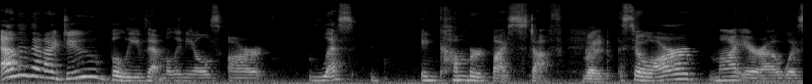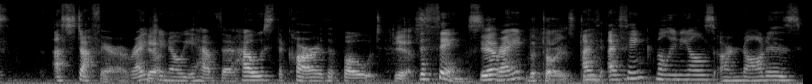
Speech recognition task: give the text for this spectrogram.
Other than I do believe that millennials are less encumbered by stuff. Right. So our my era was a stuff era, right? Yeah. You know, you have the house, the car, the boat, Yes. the things, yeah. right? The toys. Too. I, I think millennials are not as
